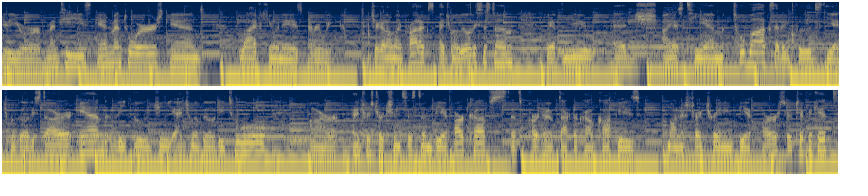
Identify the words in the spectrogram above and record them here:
your mentees and mentors and live Q&As every week. Check out all my products, Edge Mobility System. We have the new Edge ISTM toolbox that includes the Edge Mobility Star and the OG Edge Mobility tool, our Edge Restriction System BFR cuffs. That's part of Dr. Kyle Coffey's Modern Strength Training BFR certificate.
